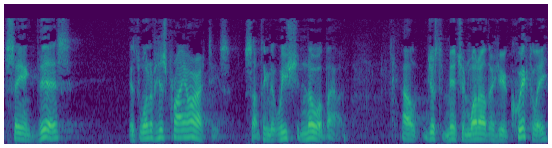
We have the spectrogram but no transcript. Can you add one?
saying this is one of His priorities, something that we should know about. I'll just mention one other here quickly.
